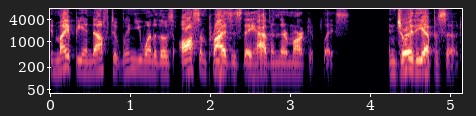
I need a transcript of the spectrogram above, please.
It might be enough to win you one of those awesome prizes they have in their marketplace. Enjoy the episode.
